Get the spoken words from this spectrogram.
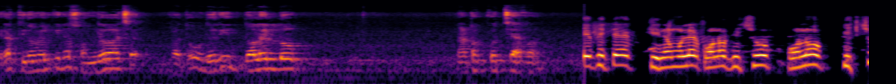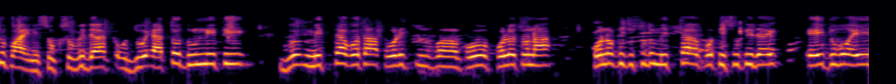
এরা তৃণমূল কিনা সন্দেহ আছে, হয়তো ওদেরই দলের লোক নাটক করছে এখন। বিজেপিতে তৃণমূলের কোনো কিছু, কোনো কিচ্ছু পায়নি, সুখ সুবিধা এত দুর্নীতি মিথ্যা কথা প্রলোচনা, কোনো কিছু শুধু মিথ্যা প্রতিশ্রুতি দেয়, এই দেবো, এই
